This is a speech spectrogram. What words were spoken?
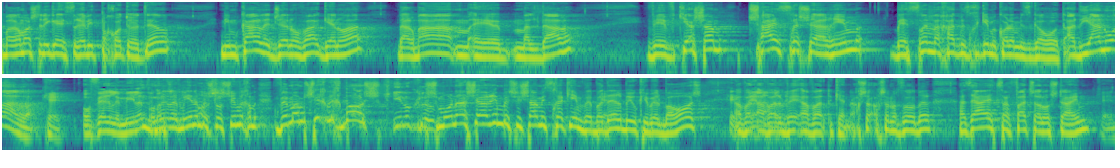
ברמה של ליגה הישראלית פחות או יותר. נמכר לג'נובה, גנואה, בארבעה אה, מלדר, והבקיע שם 19 שערים ב-21 משחקים בכל המסגרות. עד ינואר. כן, עובר למילאן. עובר למילן לכבוש. ב-35, וממשיך לכבוש! כאילו כלום. שמונה שערים בשישה משחקים, ובדרבי הוא קיבל בראש. כן, אבל, נעלם אבל. ו- אבל, כן, עכשיו עכשיו נחזור לדבר. אז היה את צרפת 3-2, כן,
